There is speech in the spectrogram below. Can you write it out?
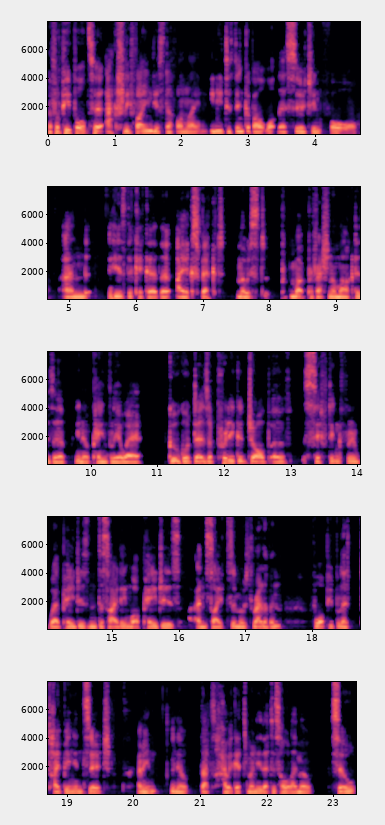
Now, for people to actually find your stuff online, you need to think about what they're searching for. And here's the kicker that I expect most professional marketers are, you know, painfully aware. Google does a pretty good job of sifting through web pages and deciding what pages and sites are most relevant for what people are typing in search. I mean, you know, that's how it gets money, that is whole MO. So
